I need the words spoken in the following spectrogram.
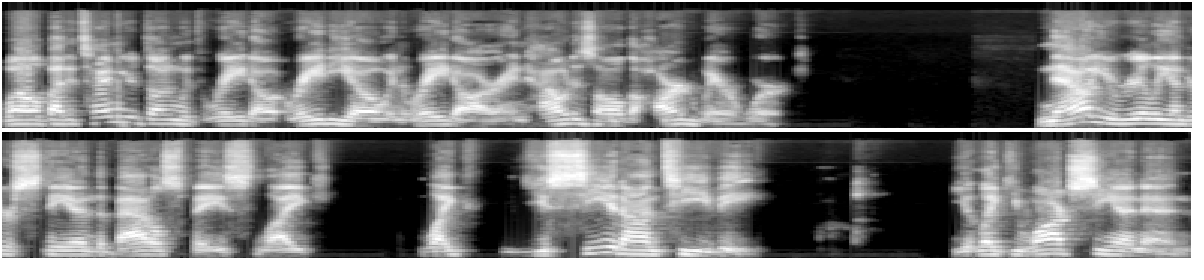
Well, by the time you're done with radio, radio and radar and how does all the hardware work, now you really understand the battle space like like you see it on TV. You like you watch CNN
